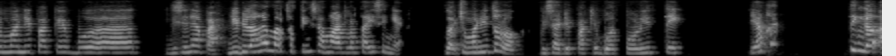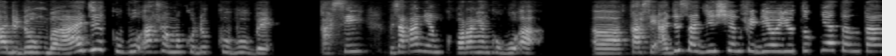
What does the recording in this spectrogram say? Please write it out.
cuma dipakai buat di sini apa ya dibilangnya marketing sama advertising ya nggak cuma itu loh bisa dipakai buat politik. Ya kan? Tinggal adu domba aja kubu A sama kubu kubu B. Kasih misalkan yang orang yang kubu A uh, kasih aja suggestion video YouTube-nya tentang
